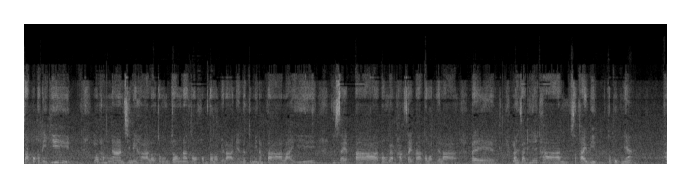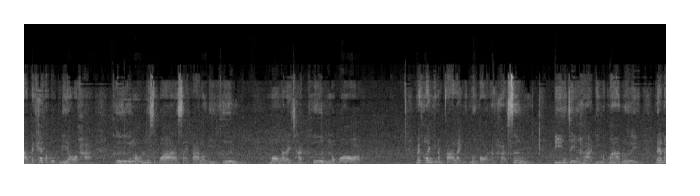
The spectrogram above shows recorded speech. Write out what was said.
จากปกติที่เราทำงานใช่ไหมคะ เราต้องจ้องหน้าจอคอมตลอดเวลาเนี่ยจะมีน้ำตาไหล คือแสบตาต้องแบบพักสายตาตลอดเวลา แต่หลังจากที่ได้ทานสกายบิดกระปุกเนี้ยผ่านไปแค่กระปุกเดียวอะค่ะ คือเรารู้สึกว่าสายตาเราดีขึ้น มองอะไรชัดขึ้นแล้วก็ ไม่ค่อยมีน้ำตาไหลเหมือนเมื่อก่อนนะคะ ซึ่งดีจริงๆค่ะดีมากๆเลย แนะน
